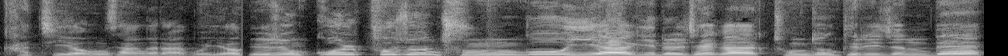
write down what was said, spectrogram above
같이 영상을 하고 요- 요즘 골프존 중고 이야기를 제가 종종 드리는데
